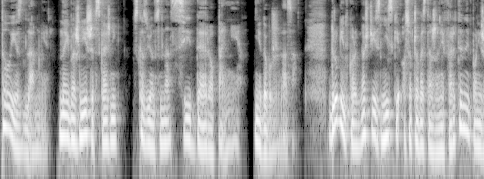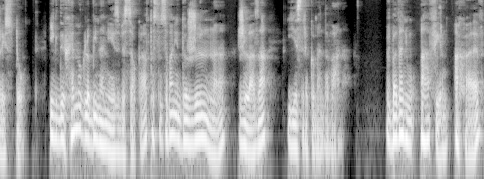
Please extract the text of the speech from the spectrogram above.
to jest dla mnie najważniejszy wskaźnik wskazujący na sideropenię, niedobór żelaza. Drugim w kolejności jest niskie osoczowe stężenie fertyny poniżej 100. I gdy hemoglobina nie jest wysoka, to stosowanie dożylne żelaza jest rekomendowane. W badaniu AFIRM AHF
